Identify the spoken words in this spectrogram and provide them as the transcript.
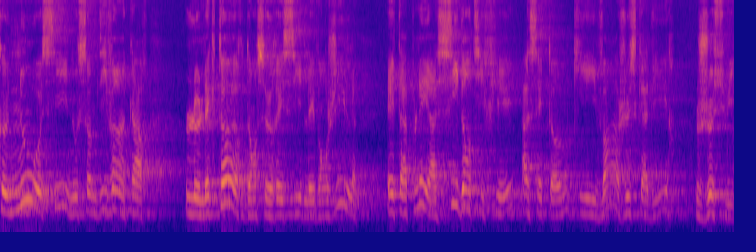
que nous aussi nous sommes divins, car le lecteur dans ce récit de l'Évangile est appelé à s'identifier à cet homme qui va jusqu'à dire ⁇ Je suis ⁇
